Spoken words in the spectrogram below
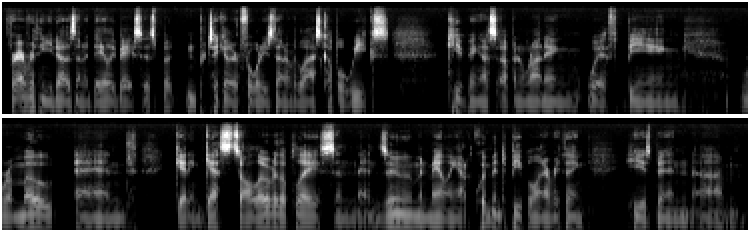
for everything he does on a daily basis, but in particular for what he's done over the last couple weeks, keeping us up and running with being remote and getting guests all over the place and, and Zoom and mailing out equipment to people and everything. He has been um,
